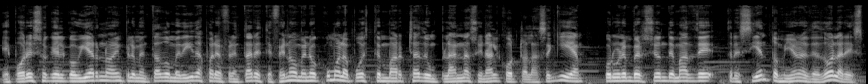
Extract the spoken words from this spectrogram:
Es por eso que el gobierno ha implementado medidas para enfrentar este fenómeno como la puesta en marcha de un Plan Nacional contra la Sequía, con una inversión de más de 300 millones de dólares,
